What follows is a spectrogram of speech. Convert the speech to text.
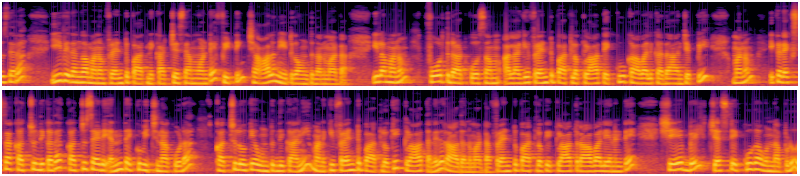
చూసారా? ఈ విధంగా మనం ఫ్రంట్ పార్ట్ని కట్ చేసాము అంటే ఫిట్టింగ్ చాలా నీట్గా ఉంటుందన్నమాట. ఇలా మనం ఫోర్త్ డాట్ కోసం అలాగే ఫ్రంట్ పార్ట్లో క్లాత్ ఎక్కువ కావాలి కదా అని చెప్పి మనం ఇక్కడ ఎక్స్ట్రా ఖర్చు ఉంది కదా ఖర్చు సైడ్ ఎంత ఎక్కువ ఇచ్చినా కూడా ఖర్చులోకే ఉంటుంది కానీ మనకి ఫ్రంట్ పార్ట్లోకి క్లాత్ అనేది రాదనమాట ఫ్రంట్ పార్ట్లోకి క్లాత్ రావాలి అని అంటే షేప్ బెల్ట్ చెస్ట్ ఎక్కువగా ఉన్నప్పుడు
